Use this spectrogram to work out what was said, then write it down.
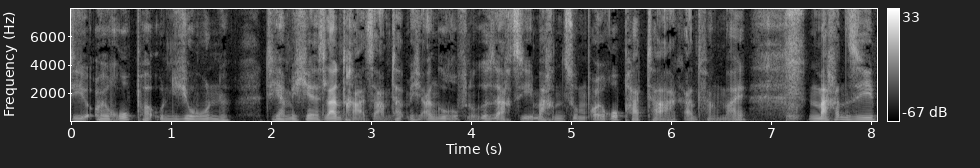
die Europa-Union. Die haben mich hier, das Landratsamt hat mich angerufen und gesagt, sie machen zum Europatag Anfang Mai, machen sie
